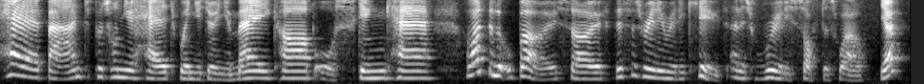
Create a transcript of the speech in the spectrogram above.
hair band to put on your head when you're doing your makeup or skincare. I like the little bow, so this is really, really cute. And it's really soft as well. Yep,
